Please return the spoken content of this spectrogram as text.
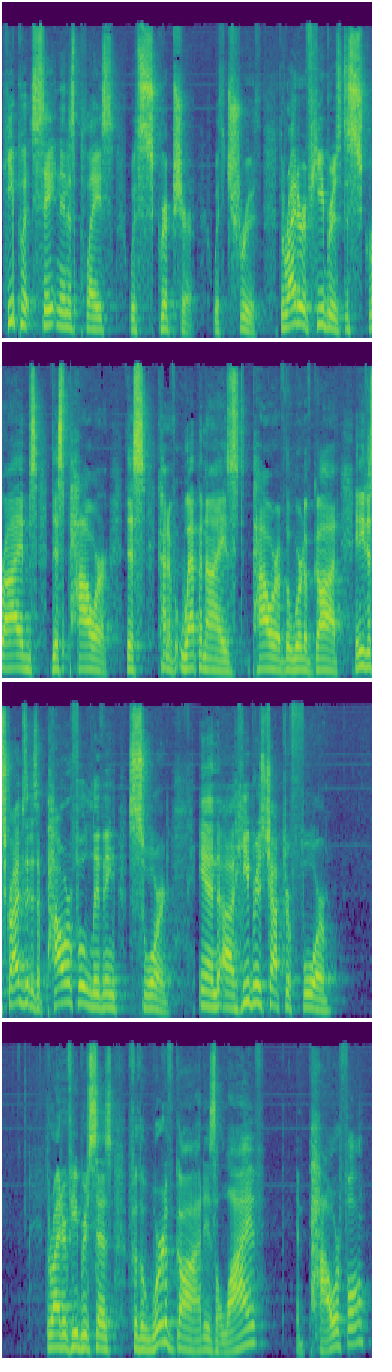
He put Satan in his place with Scripture with truth. The writer of Hebrews describes this power, this kind of weaponized power of the Word of God, and he describes it as a powerful living sword. In uh, Hebrews chapter 4, the writer of Hebrews says, For the Word of God is alive and powerful,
